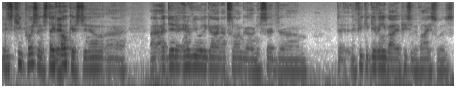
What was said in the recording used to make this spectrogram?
just keep pushing, stay Yeah. focused. You know, uh, I, I did an interview with a guy not so long ago, and he said um, if he could give anybody a piece of advice was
